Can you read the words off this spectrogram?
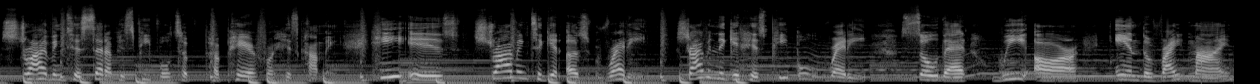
striving to set up his people to prepare for his coming. He is striving to get us ready, striving to get his people ready so that we are in the right mind,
